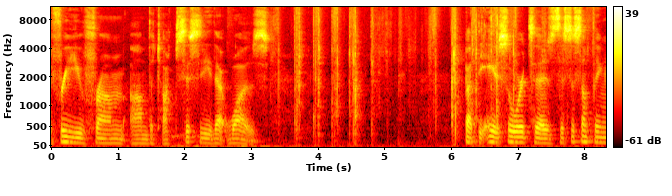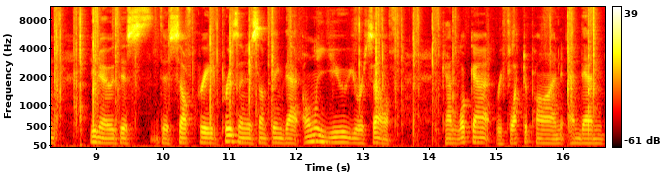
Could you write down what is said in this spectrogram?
to free you from um, the toxicity that was. But the Eight of Swords says this is something, you know, this this self-created prison is something that only you yourself can look at, reflect upon, and then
